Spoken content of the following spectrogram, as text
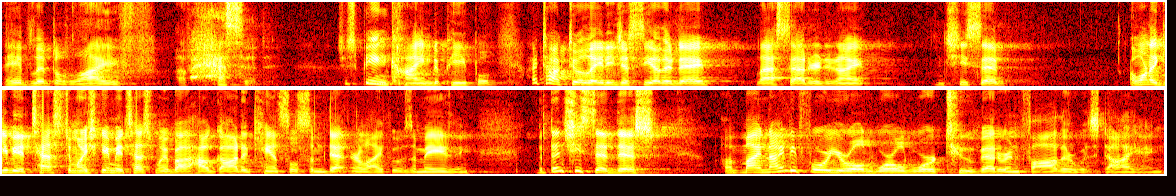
They have lived a life of hesed, just being kind to people. I talked to a lady just the other day, last Saturday night, and she said, I want to give you a testimony. She gave me a testimony about how God had canceled some debt in her life. It was amazing. But then she said this uh, My 94 year old World War II veteran father was dying,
